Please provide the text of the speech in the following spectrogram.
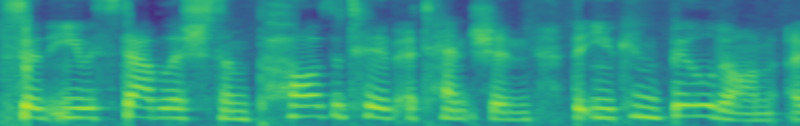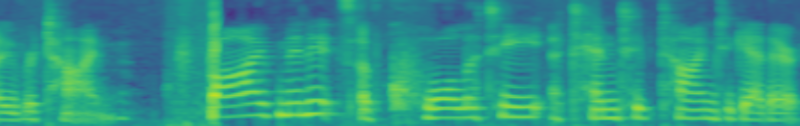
so that you establish some positive attention that you can build on over time. Five minutes of quality, attentive time together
